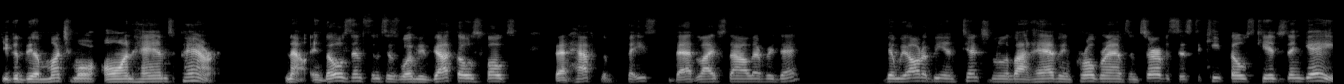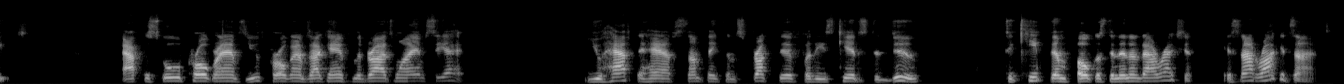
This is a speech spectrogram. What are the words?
you could be a much more on hands parent. Now, in those instances where we've got those folks that have to face that lifestyle every day, then we ought to be intentional about having programs and services to keep those kids engaged. After school programs, youth programs, I came from the Dodge YMCA. You have to have something constructive for these kids to do to keep them focused and in a direction. It's not rocket science.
